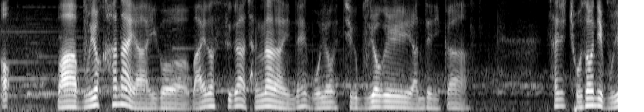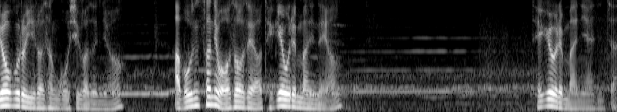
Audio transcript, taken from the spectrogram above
어? 와 무역 하나야. 이거 마이너스가 장난 아닌데? 무역 지금 무역을 안 되니까. 사실 조선이 무역으로 일어선 곳이거든요. 아 몬스터님 어서오세요. 되게 오랜만이네요. 되게 오랜만이야 진짜.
